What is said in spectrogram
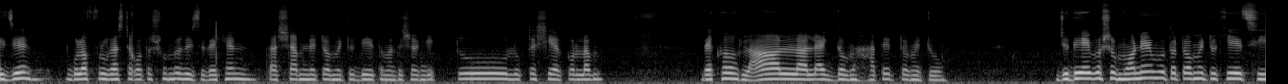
এই যে গোলাপ ফুল গাছটা কত সুন্দর হয়েছে দেখেন, তার সামনে টমেটো দিয়ে তোমাদের সঙ্গে একটু লুকটা শেয়ার করলাম। দেখো, লাল লাল, একদম হাতের টমেটো। যদি এই বছর মনের মতো টমেটো খেয়েছি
